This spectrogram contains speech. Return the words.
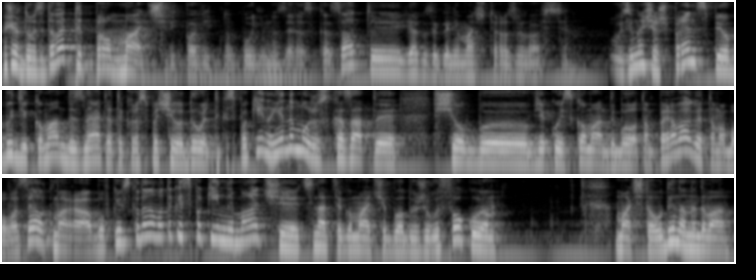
Ну що ж, друзі, давайте про матч, відповідно, будемо зараз казати, як взагалі матч розвивався. Друзі, ну ж, в принципі, обидві команди, знаєте, так розпочали доволі таки спокійно. Я не можу сказати, щоб е, в якоїсь команди була там перевага, там або в АЗ Алкмара, або в Київського Динамо. Такий спокійний матч. Ціна цього матчу була дуже високою. Матч та один, а не два.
